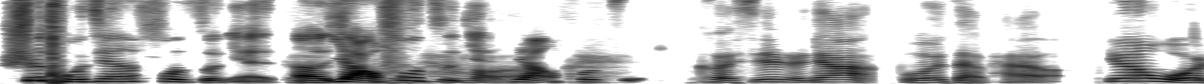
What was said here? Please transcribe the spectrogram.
师徒间父子年，呃，养父子年养父子。可惜人家不会再拍了，因为我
